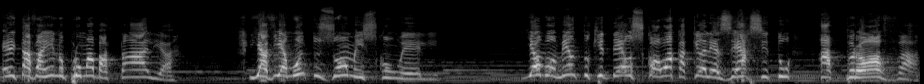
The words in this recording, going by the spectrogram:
ele estava indo para uma batalha, e havia muitos homens com ele. E é o momento que Deus coloca aquele exército à prova.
